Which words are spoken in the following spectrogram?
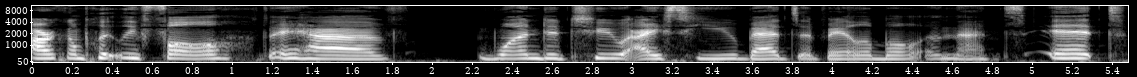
are completely full. They have one to two ICU beds available, and that's it.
